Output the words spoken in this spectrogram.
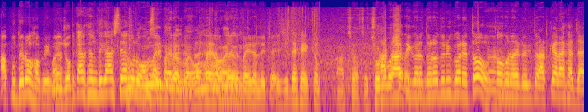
আপুদেরও হবে মানে যত- কারখানা থেকে আসলে এখন ভাই, অনলাইনে ভাইরাল এটা। এই যে দেখে একটা আচ্ছা আচ্ছা ছোট বাচ্চারা করে দৌড়াদৌড়ি করে তো তখন আর এটার ভিতরে আটকে রাখা যায় না।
